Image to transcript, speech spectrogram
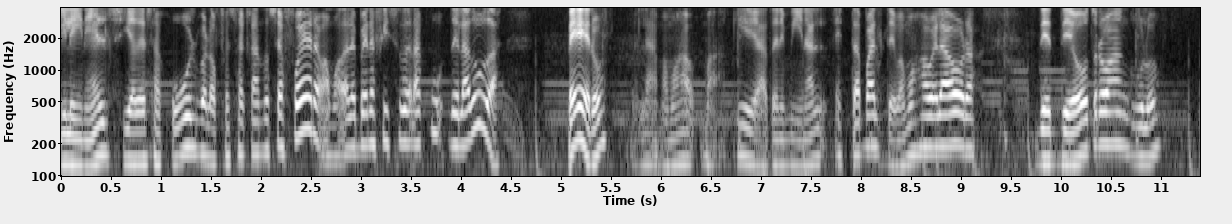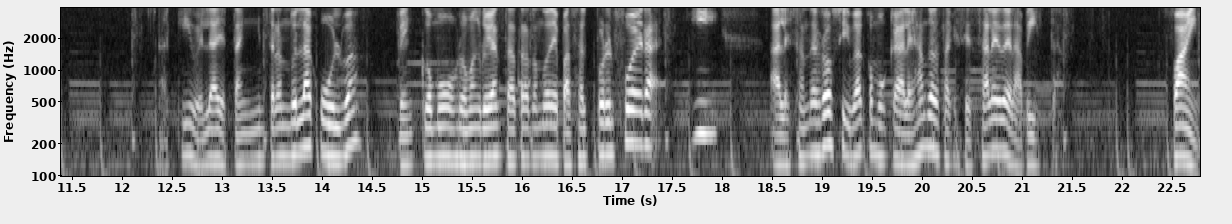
y la inercia de esa curva lo fue sacando hacia afuera. Vamos a darle beneficio de la, de la duda. Pero, vamos a, aquí a terminar esta parte. Vamos a ver ahora desde otro ángulo. Aquí, ¿verdad? Ya están entrando en la curva. Ven como Roman Grosjean está tratando de pasar por el fuera. Y Alexander Rossi va como que alejando hasta que se sale de la pista. Fine.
